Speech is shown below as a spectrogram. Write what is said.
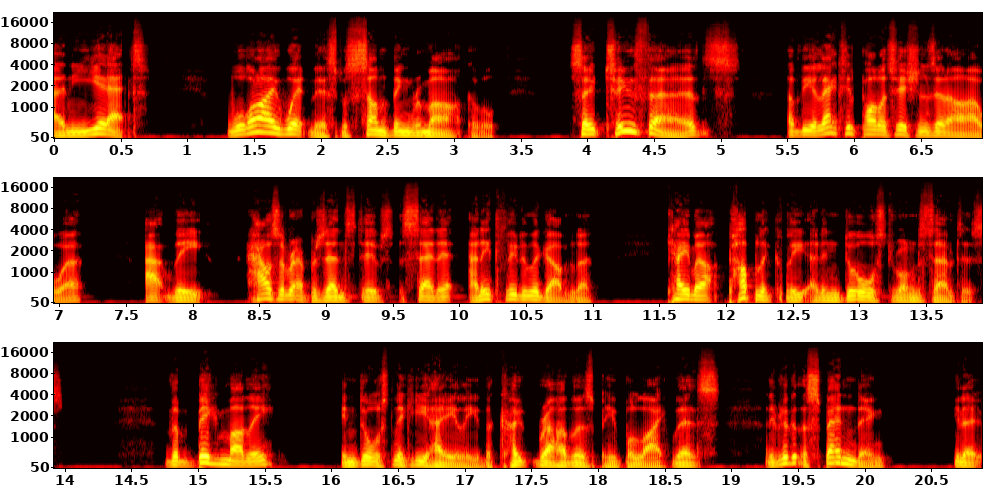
And yet, what I witnessed was something remarkable. So, two thirds of the elected politicians in Iowa at the House of Representatives, Senate, and including the governor, came out publicly and endorsed Ron DeSantis. The big money endorsed Nikki Haley, the Koch brothers, people like this. And if you look at the spending, you know,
